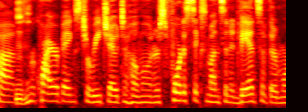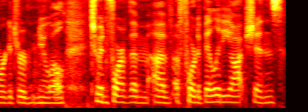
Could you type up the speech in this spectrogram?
um, mm-hmm. require banks to reach out to homeowners four to six months in advance of their mortgage renewal to inform them of affordability options,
